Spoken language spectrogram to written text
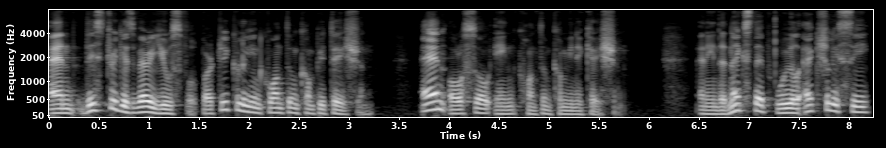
And this trick is very useful, particularly in quantum computation and also in quantum communication. And in the next step, we will actually see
